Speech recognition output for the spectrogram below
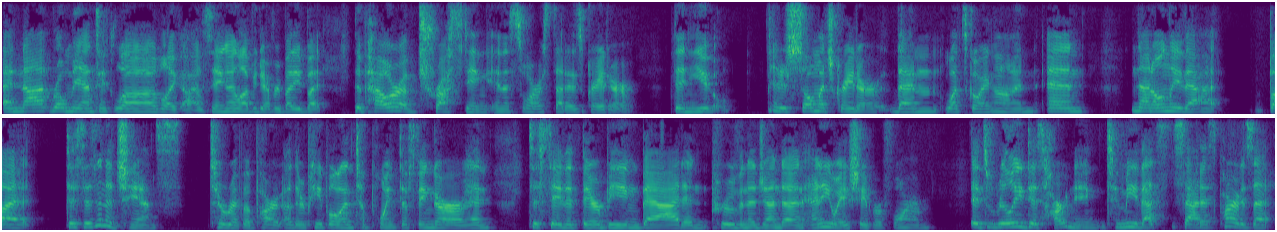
and not romantic love, like saying I love you to everybody, but the power of trusting in a source that is greater than you. It is so much greater than what's going on. And not only that, but this isn't a chance to rip apart other people and to point the finger and to say that they're being bad and prove an agenda in any way, shape, or form. It's really disheartening to me. That's the saddest part is that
